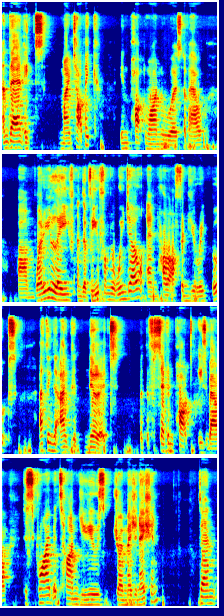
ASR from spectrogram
And then it's my topic in part one was about um, where you live and the view from your window and how often you read books. I think that I could nail it. But the second part is about describe a time you use your imagination. Then,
